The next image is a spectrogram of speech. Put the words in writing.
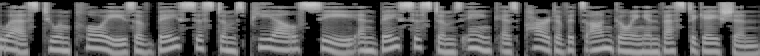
U.S. to employees of BAE Systems plc and BAE Systems Inc. as part of its ongoing investigation.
